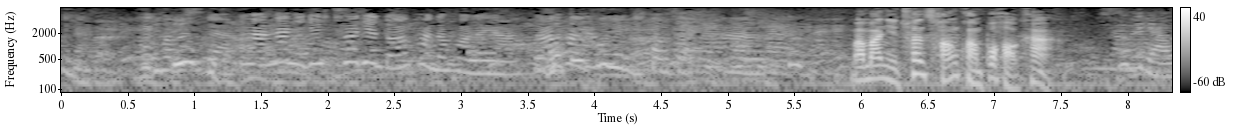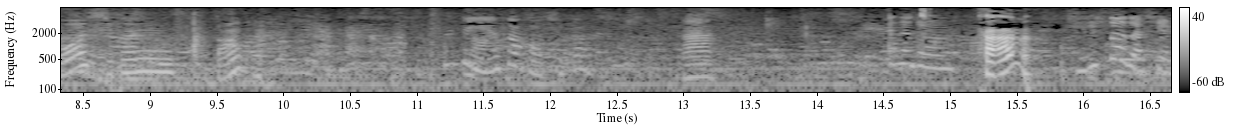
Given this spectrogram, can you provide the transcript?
对啊，那你就挑件短款的好了呀。短。妈妈，你穿长款不好看。是的呀，我喜欢短款。这颜色好奇怪。啊。那种。太暗了。橘色的显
